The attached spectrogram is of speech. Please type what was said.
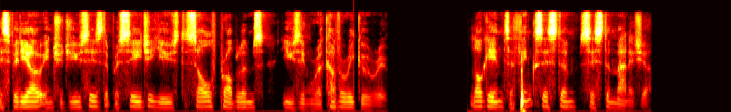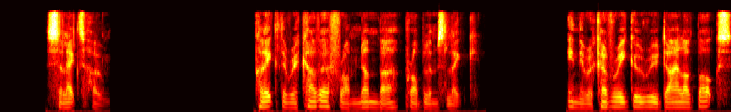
This video introduces the procedure used to solve problems using Recovery Guru. Log in to ThinkSystem System Manager. Select Home. Click the Recover from Number Problems link. In the Recovery Guru dialog box,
